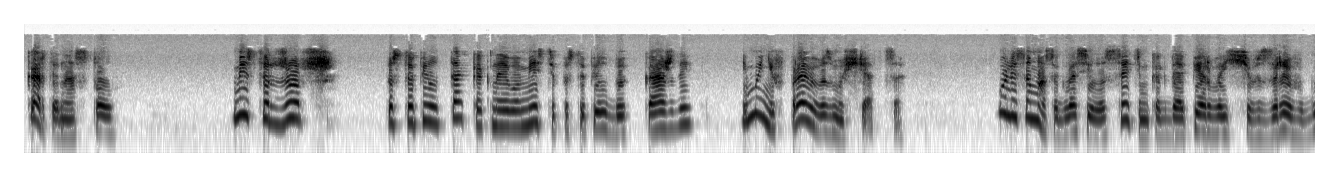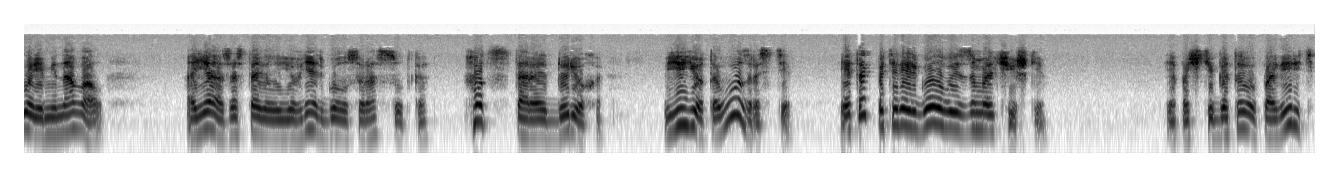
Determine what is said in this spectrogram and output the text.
Карты на стол. Мистер Джордж поступил так, как на его месте поступил бы каждый, и мы не вправе возмущаться. Оля сама согласилась с этим, когда первый взрыв горя миновал, а я заставил ее внять голосу рассудка. Вот старая дуреха! в ее-то возрасте и так потерять голову из-за мальчишки. Я почти готова поверить,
